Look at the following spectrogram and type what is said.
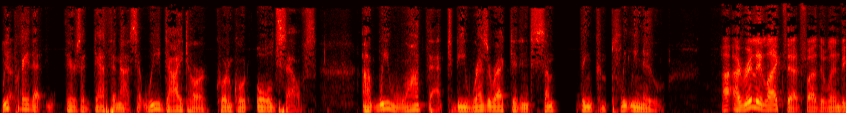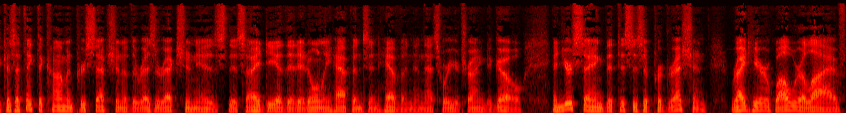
We yes. pray that there's a death in us, that we die to our quote unquote old selves. Uh, we want that to be resurrected into something completely new. I really like that, Father Len, because I think the common perception of the resurrection is this idea that it only happens in heaven and that's where you're trying to go. And you're saying that this is a progression right here while we're alive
